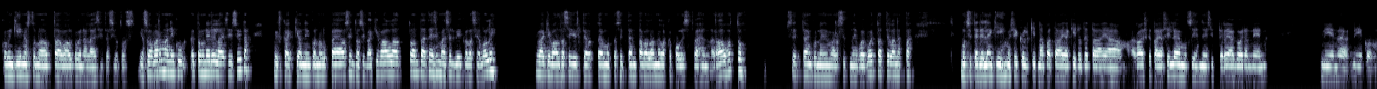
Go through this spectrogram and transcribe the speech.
kovin kiinnostunut ottaa valkovenäläisiä tässä jutussa. Ja se on varmaan niin kuin, että on erilaisia syitä, miksi kaikki on niin kuin ollut pääosin tosi väkivallatonta, että ensimmäisellä viikolla siellä oli väkivaltaisia yhteenottoja, mutta sitten tavallaan melkka poliisit vähän rauhoittu sitten, kun ne ymmärsivät, että ne voi voittaa tilannetta. Mutta sitten edelleenkin ihmisiä kyllä kidnapataan ja kidutetaan ja raiskataan ja silleen, mutta siihen ei sitten reagoida niin, niin, niin kuin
